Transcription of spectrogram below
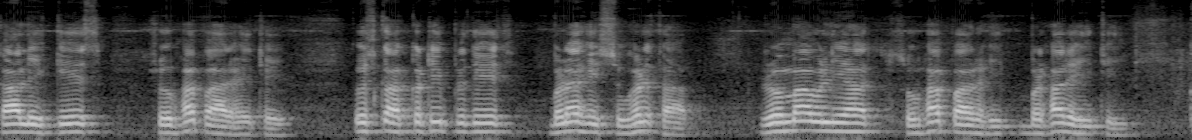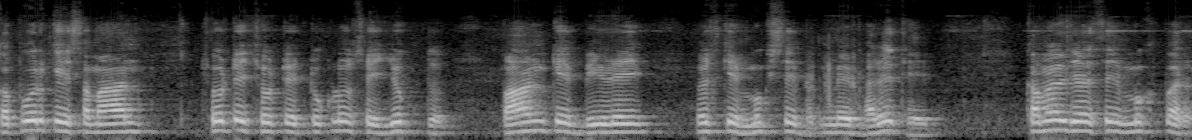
काले केस शोभा पा रहे थे। उसका कटी प्रदेश बड़ा ही सुघड़ था। रोमावलियाँ शोभा पा रही, बढ़ा रही थी। कपूर के समान छोटे छोटे टुकड़ों से युक्त पान के बीड़े उसके मुख से में भरे थे। कमल जैसे मुख पर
